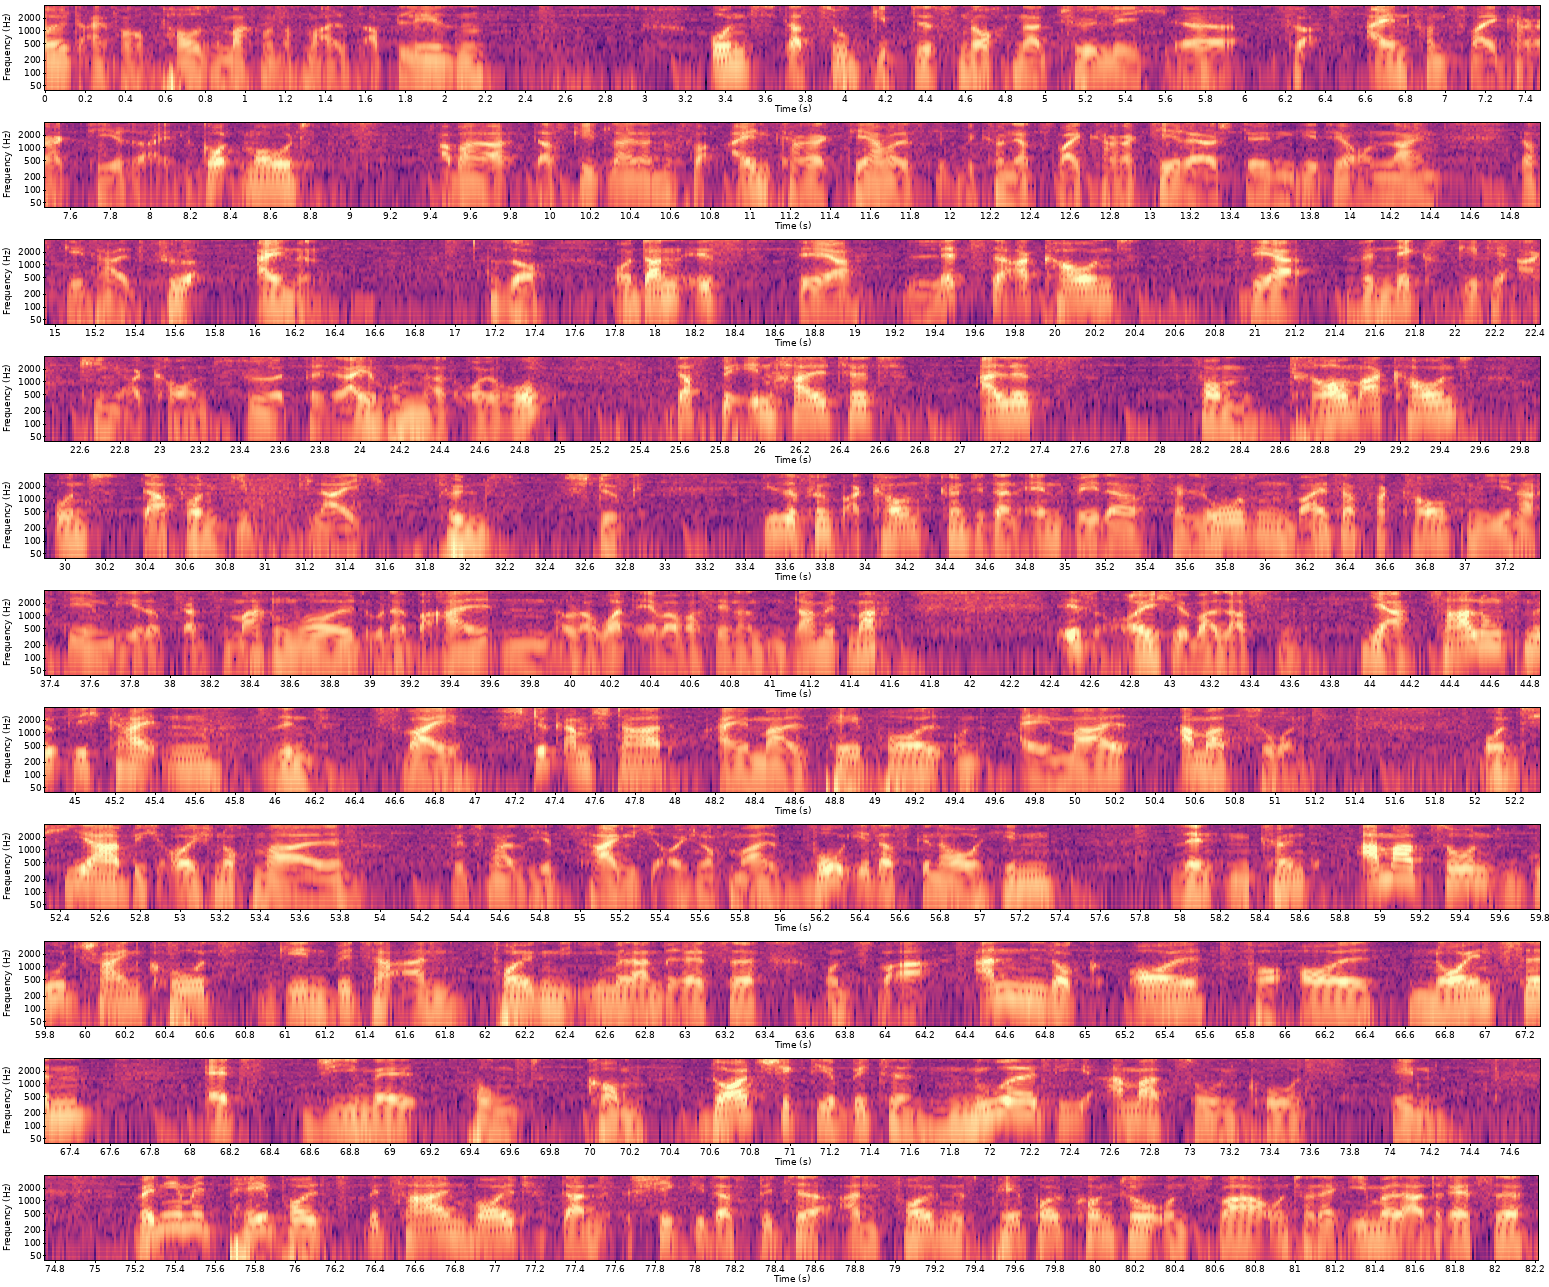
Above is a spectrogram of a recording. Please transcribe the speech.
wollt, einfach auf Pause machen und nochmal alles ablesen. Und dazu gibt es noch natürlich äh, für einen von zwei Charaktere einen God-Mode. Aber das geht leider nur für einen Charakter, weil es gibt, wir können ja zwei Charaktere erstellen in GTA Online. Das geht halt für einen. So, und dann ist der letzte Account der The Next GTA King Account für 300 Euro. Das beinhaltet alles vom Traum-Account und davon gibt es gleich fünf Stück. Diese fünf Accounts könnt ihr dann entweder verlosen, weiterverkaufen, je nachdem wie ihr das Ganze machen wollt oder behalten oder whatever, was ihr dann damit macht. Ist euch überlassen. Ja, Zahlungsmöglichkeiten sind zwei Stück am Start, einmal PayPal und einmal Amazon. Und hier habe ich euch nochmal, beziehungsweise jetzt zeige ich euch nochmal, wo ihr das genau hin senden könnt. Amazon Gutscheincodes gehen bitte an folgende E-Mail-Adresse und zwar unlockallforall19 at gmail.com. Dort schickt ihr bitte nur die Amazon-Codes hin. Wenn ihr mit PayPal bezahlen wollt, dann schickt ihr das bitte an folgendes PayPal-Konto und zwar unter der E-Mail-Adresse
